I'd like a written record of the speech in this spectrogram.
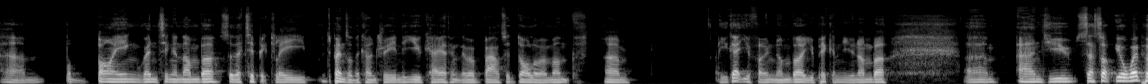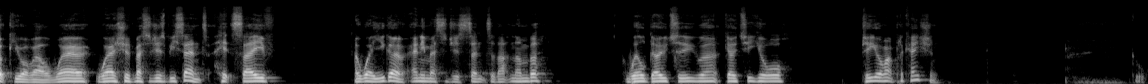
um, buying, renting a number. So they're typically it depends on the country. In the UK, I think they're about a dollar a month. Um, you get your phone number, you pick a new number, um, and you set up your webhook URL. Where where should messages be sent? Hit save. Away you go. Any messages sent to that number will go to uh, go to your to your application. Cool.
